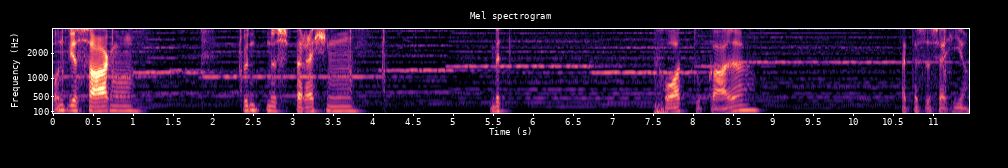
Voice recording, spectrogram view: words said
Und wir sagen Bündnis brechen mit Portugal. Das ist ja hier.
